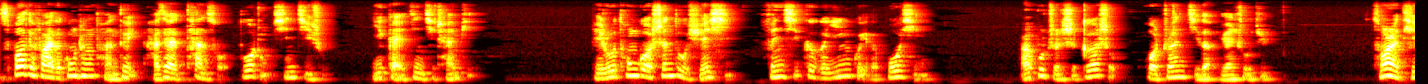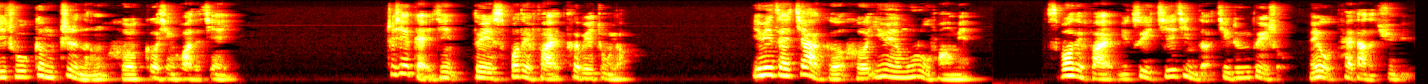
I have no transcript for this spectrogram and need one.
Spotify 的工程团队还在探索多种新技术，以改进其产品，比如通过深度学习分析各个音轨的波形，而不只是歌手或专辑的原数据，从而提出更智能和个性化的建议。这些改进对 Spotify 特别重要，因为在价格和音乐目录方面，Spotify 与最接近的竞争对手没有太大的区别。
